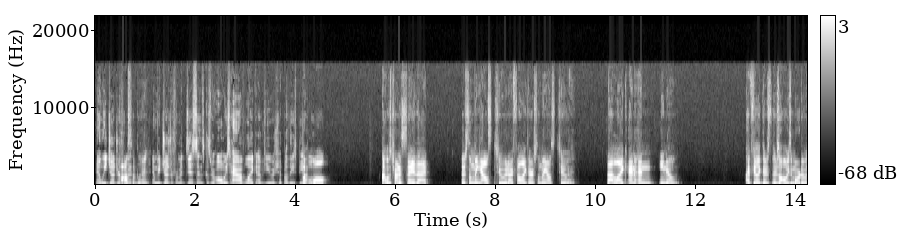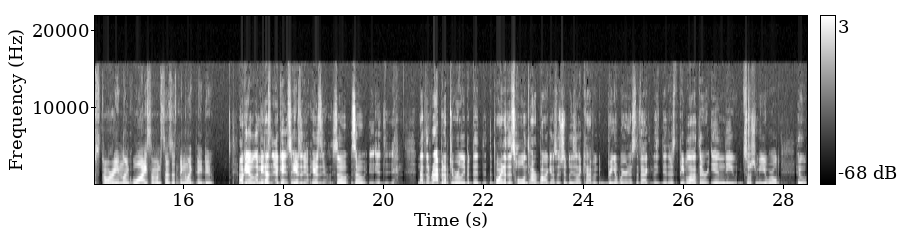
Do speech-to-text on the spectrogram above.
And we judge her from Possibly. a, and we judge her from a distance because we always have like a viewership of these people. but well i was trying to say that there's something else to it i felt like there was something else to it that like and and you know i feel like there's there's always more to a story and like why someone says a thing like they do Okay, well, I mean, it doesn't. Okay, so here's the deal. Here's the deal. So, so it, not to wrap it up too early, but the the point of this whole entire podcast was simply is like kind of bring awareness to the fact that there's people out there in the social media world who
